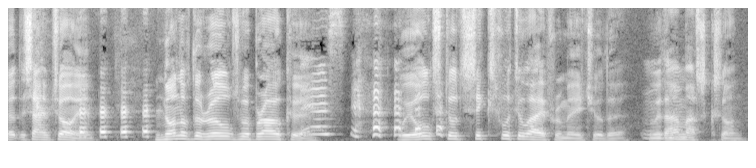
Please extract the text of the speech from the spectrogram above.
at the same time, none of the rules were broken. Yes. We all stood six foot away from each other with Mm-hmm. our masks on,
